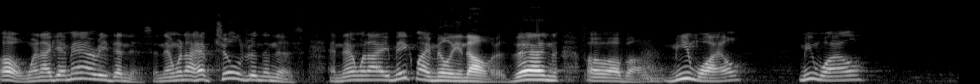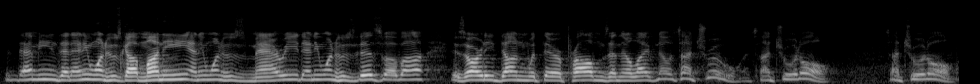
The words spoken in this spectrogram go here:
oh, when I get married, then this. And then when I have children, then this. And then when I make my million dollars, then blah blah blah. Meanwhile, meanwhile, that means that anyone who's got money, anyone who's married, anyone who's this, blah, blah, is already done with their problems and their life. No, it's not true. It's not true at all. It's not true at all.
